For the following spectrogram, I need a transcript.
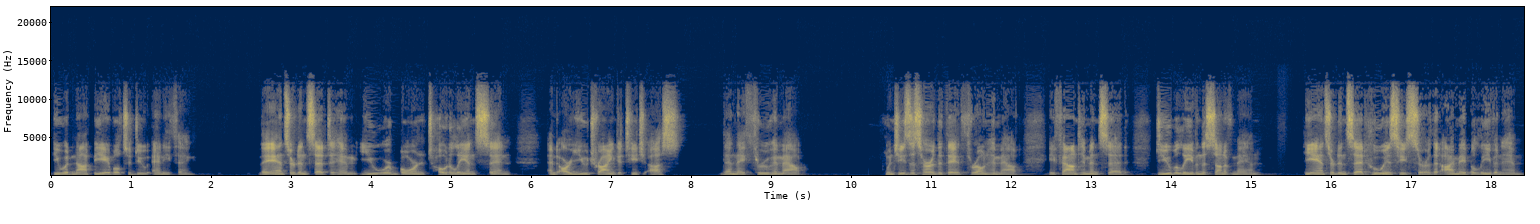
he would not be able to do anything. They answered and said to him, You were born totally in sin, and are you trying to teach us? Then they threw him out. When Jesus heard that they had thrown him out, he found him and said, Do you believe in the Son of Man? He answered and said, Who is he, sir, that I may believe in him?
